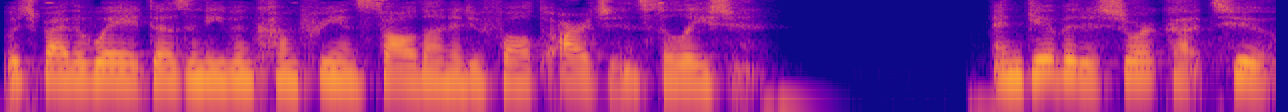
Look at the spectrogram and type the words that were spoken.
which by the way it doesn't even come pre-installed on a default Arch installation and give it a shortcut too.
